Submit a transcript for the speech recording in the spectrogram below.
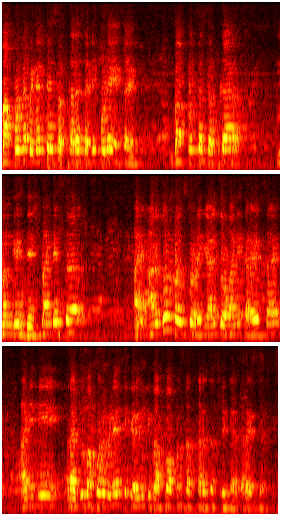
बापूंना विनंती सत्कारासाठी पुढे येत आहे बापूंचा सत्कार मंगेश देशपांडे सर आणि अर्जुन बनसोडे या दोघांनी करायचा आहे आणि मी राजू बापूंना विनंती करेन की बापू आपण सत्काराचा स्वीकार करायचा आहे.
